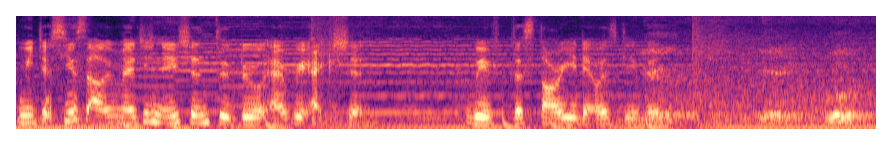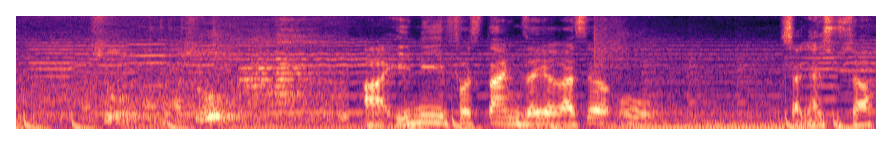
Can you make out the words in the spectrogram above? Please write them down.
we just use our imagination to do every action with the story that was given. Okay, good. Masuk, masuk. Ah, ini first time saya rasa oh sangat susah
